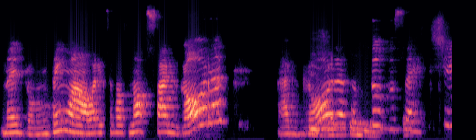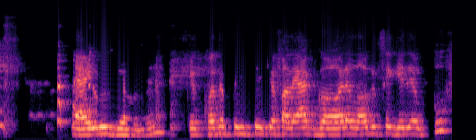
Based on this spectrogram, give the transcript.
né, João? Não tem uma hora que você fala, nossa, agora, agora tá tudo certinho. É a ilusão, né? Porque quando eu pensei que eu falei agora, logo em seguida eu, puf,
